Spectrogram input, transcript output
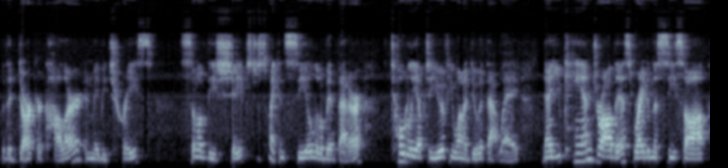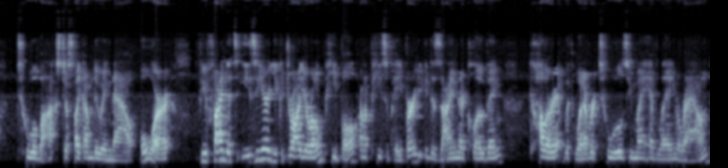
with a darker color and maybe trace some of these shapes just so I can see a little bit better. Totally up to you if you want to do it that way. Now you can draw this right in the Seesaw toolbox, just like I'm doing now, or if you find it's easier, you could draw your own people on a piece of paper. You can design their clothing, color it with whatever tools you might have laying around,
